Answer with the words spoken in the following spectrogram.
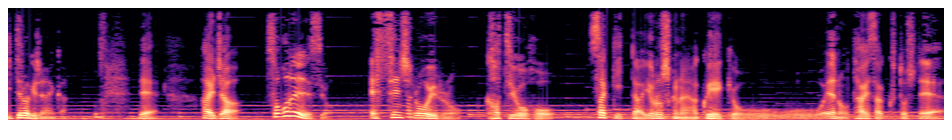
ってるわけじゃないから。で、はい、じゃあ、そこでですよ、エッセンシャルオイルの活用法。さっき言ったよろしくない悪影響への対策として、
